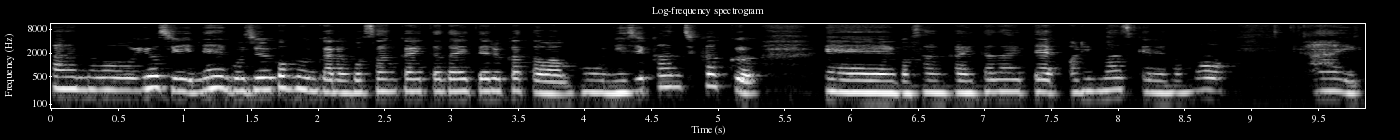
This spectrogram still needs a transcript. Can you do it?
あの、4時ね、55分からご参加いただいている方は、もう2時間近く、えー、ご参加いただいておりますけれども、はい。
